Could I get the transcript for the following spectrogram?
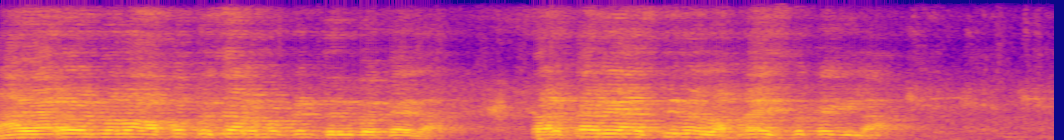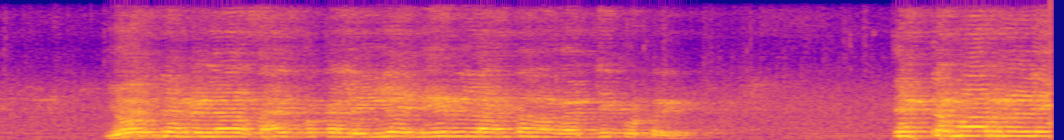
ನಾವ್ ಯಾರೋ ಮೇಲೆ ಅಪಪ್ರಚಾರ ಮಾಡ್ಕೊಂಡು ತಿರುಗಬೇಕಾಗಿಲ್ಲ. ಸರ್ಕಾರಿ ಆಸ್ತಿನ ಲಭಾಯಿಸ್ಬೇಕಾಗಿಲ್ಲ ಯೋಜನೆಗಳನ್ನ ಸಾಯಿಸ್ಬೇಕಲ್ಲ ಇಲ್ಲೇ ನೀರಿಲ್ಲ ಅಂತ ನಮ್ಗೆ ಅರ್ಜಿ ಕೊಟ್ರಿ. ತಿಟ್ಟಮಾರಿನಲ್ಲಿ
